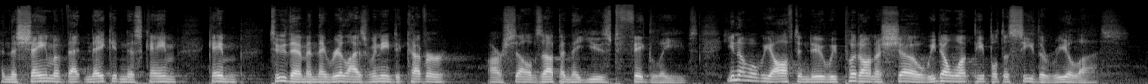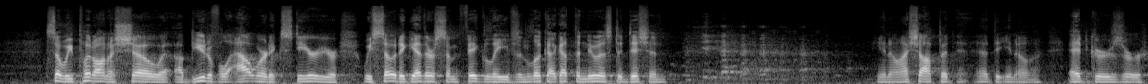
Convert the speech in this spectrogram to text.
and the shame of that nakedness came, came to them, and they realized we need to cover ourselves up, and they used fig leaves. You know what we often do? We put on a show. We don't want people to see the real us. So we put on a show, a beautiful outward exterior. We sew together some fig leaves, and look, I got the newest edition. you know, I shop at, at the, you know, Edgar's or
